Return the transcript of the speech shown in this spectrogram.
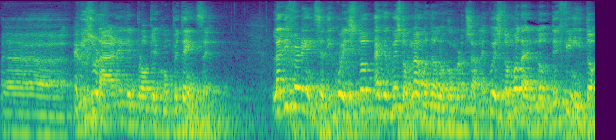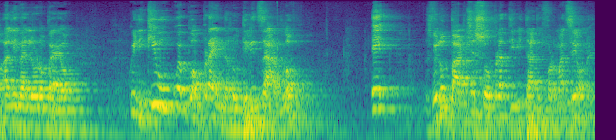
uh, misurare le proprie competenze. La differenza di questo è che questo non è un modello commerciale, questo è un modello definito a livello europeo. Quindi chiunque può prenderlo, utilizzarlo e svilupparci sopra attività di formazione.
